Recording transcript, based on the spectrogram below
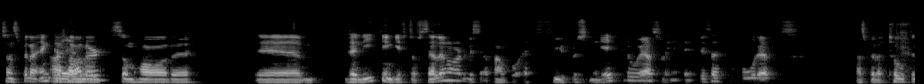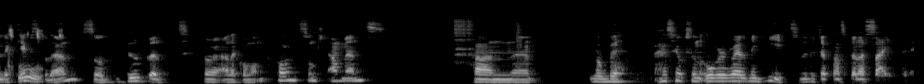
Så han spelar en Jajamän. kataler som har eh, reliken Gift of Selenor, det vill säga att han får ett 4 plus negate tror jag, så länge Teklis är på bordet. Han spelar Total Eclipse Oh. på den, så dubbelt för alla command points som används. Han, eh, Jobbig. här ser jag också en overwhelming heat, så det betyder att han spelar sidetrack.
